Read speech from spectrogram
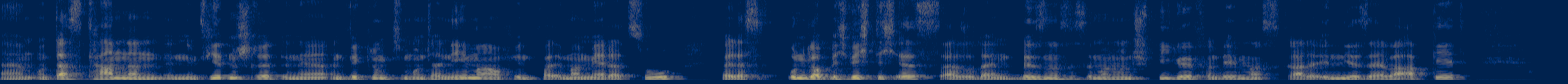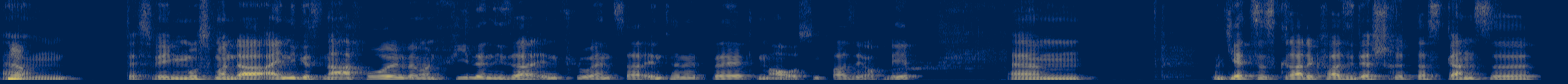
Ähm, und das kam dann in dem vierten Schritt in der Entwicklung zum Unternehmer auf jeden Fall immer mehr dazu, weil das unglaublich wichtig ist. Also dein Business ist immer nur ein Spiegel von dem, was gerade in dir selber abgeht. Ja. Ähm, deswegen muss man da einiges nachholen, wenn man viel in dieser Influencer-Internet-Welt im Außen quasi auch lebt. Ähm, und jetzt ist gerade quasi der Schritt, das Ganze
